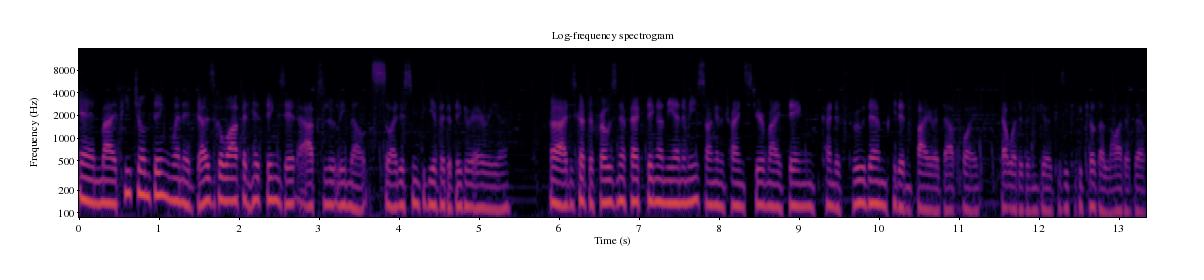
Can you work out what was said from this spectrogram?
And my Peachone thing, when it does go off and hit things, it absolutely melts. So I just need to give it a bigger area. Uh, I just got the frozen effect thing on the enemy, so I'm going to try and steer my thing kind of through them. He didn't fire at that point. That would have been good because he could have killed a lot of them.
